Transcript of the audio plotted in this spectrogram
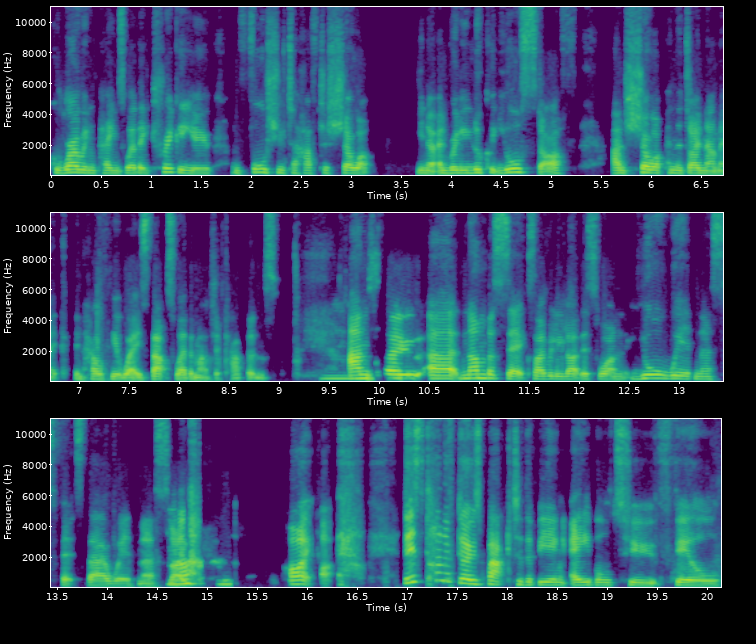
growing pains where they trigger you and force you to have to show up, you know, and really look at your stuff and show up in the dynamic in healthier ways. That's where the magic happens. Mm. And so, uh, number six, I really like this one. Your weirdness fits their weirdness. Like, I, I, this kind of goes back to the being able to feel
